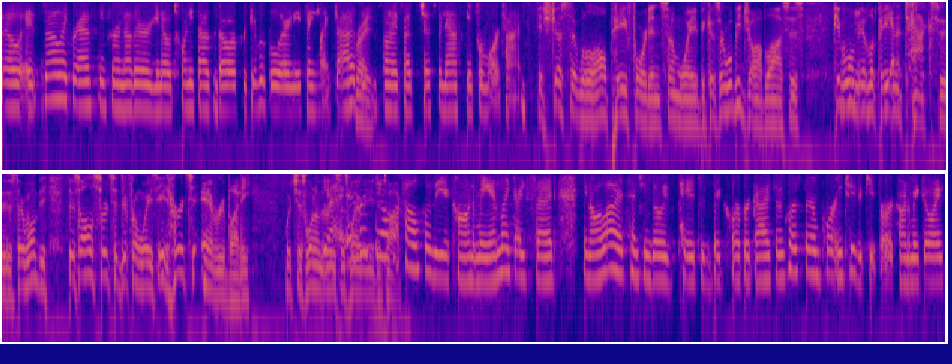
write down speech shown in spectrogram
So it's not like we're asking for another, you know, twenty thousand dollar forgivable or anything like that. Right. Business owners have just been asking for more time. It's just that we'll all pay for it in some way because there will be job losses. People mm-hmm. won't be mm-hmm. able to pay yes. their taxes. There won't be. There's all sorts of different ways. It hurts everybody which is one of the yeah, reasons why we need to talk. The health of the economy, and like I said, you know, a lot of attention is always paid to the big corporate guys, and of course they're important too to keep our economy going.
